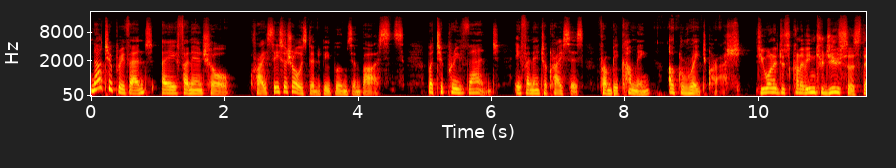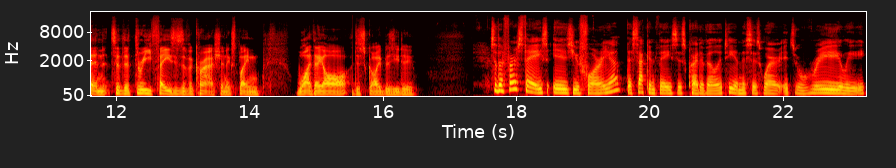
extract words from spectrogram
Not to prevent a financial crisis, there's always going to be booms and busts, but to prevent a financial crisis from becoming a great crash. Do you want to just kind of introduce us then to the three phases of a crash and explain why they are described as you do? So the first phase is euphoria. The second phase is credibility. And this is where it's really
